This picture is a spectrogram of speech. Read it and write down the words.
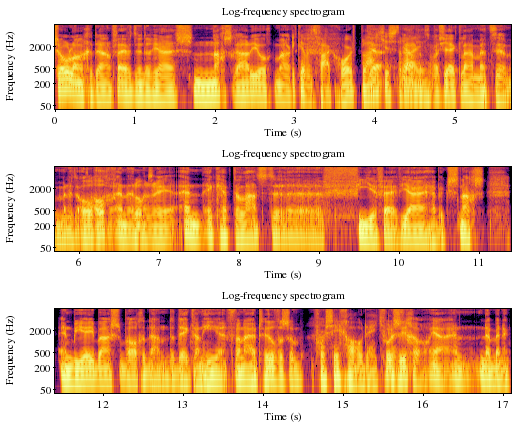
zo lang gedaan, 25 jaar s'nachts radio gemaakt. Ik heb het vaak gehoord, plaatjes ja, draaien. Ja, dan was jij klaar met, eh, met het oog. oog, en, en, en ik heb de laatste eh, vier, vijf jaar heb ik s'nachts NBA-basketbal gedaan. Dat deed ik dan hier vanuit Hilversum. Voor Ziggo deed je Voor dat. Ziggo, ja. En daar ben ik...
